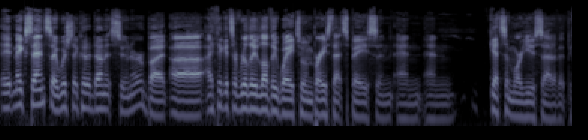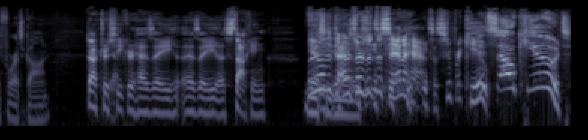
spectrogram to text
it makes sense. I wish they could have done it sooner, but uh, I think it's a really lovely way to embrace that space and and and get some more use out of it before it's gone. Doctor Seeker has a has a, uh stocking. Yes, Look at all the dinosaurs with the Santa hats. It's super cute. It's so cute.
